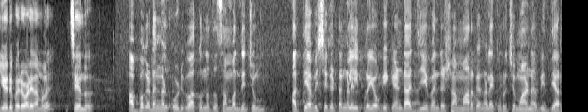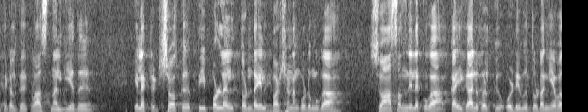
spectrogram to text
ഈ ഒരു പരിപാടി നമ്മൾ ചെയ്യുന്നത്. അപകടങ്ങൾ ഒഴിവാക്കുന്നത് സംബന്ധിച്ചും അത്യാവശ്യ ഘട്ടങ്ങളിൽ പ്രയോഗിക്കേണ്ട ജീവൻ രക്ഷാ മാർഗങ്ങളെക്കുറിച്ചുമാണ് വിദ്യാർത്ഥികൾക്ക് ക്ലാസ് നൽകിയത്. ഇലക്ട്രിക് ഷോക്ക് തീപ്പൊള്ളൽ തൊണ്ടയിൽ ഭക്ഷണം കൊടുങ്ങുക ശ്വാസം നിലക്കുക കൈകാലുകൾക്ക് ഒടിവ് തുടങ്ങിയവ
